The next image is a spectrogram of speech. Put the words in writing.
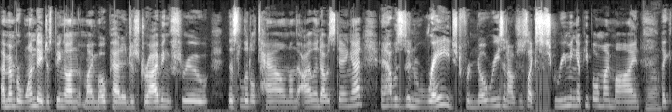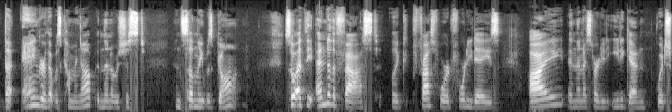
I remember one day just being on my moped and just driving through this little town on the island I was staying at, and I was enraged for no reason. I was just like screaming at people in my mind, like the anger that was coming up, and then it was just, and suddenly it was gone. So at the end of the fast, like fast forward 40 days, I, and then I started to eat again, which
